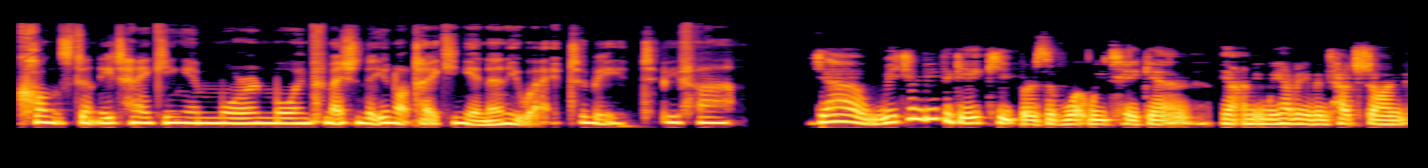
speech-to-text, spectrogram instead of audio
constantly taking in more and more information that you're not taking in anyway, to be to be fair. Yeah, we can be the gatekeepers of what we take in. Yeah, I mean, we haven't even touched on,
